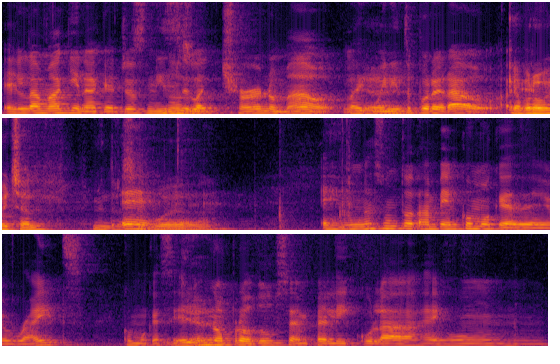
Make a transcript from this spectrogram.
es la máquina que just needs No to sé. like churn them out, like Yeah, we need to put it out. Que aprovechar mientras Eh, se pueda. es un asunto también como que de rights, como que si ellos no producen películas en un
